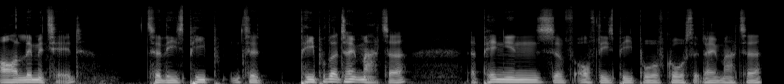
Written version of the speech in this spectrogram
are limited to these people, to people that don't matter, opinions of, of these people, of course, that don't matter,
